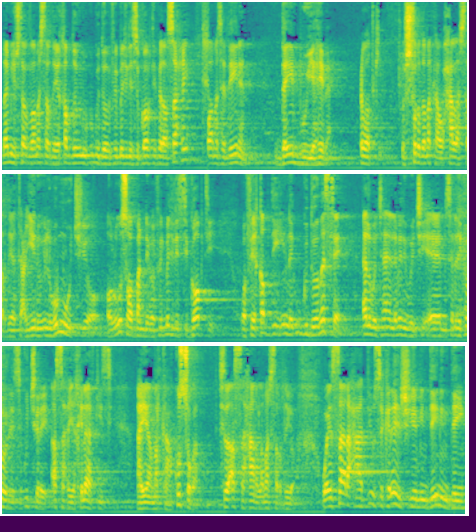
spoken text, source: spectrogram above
lam yushtarad lama shardiyo qabdu inuu ku gudoomo fi majlisi goobtii fil asaxi amase daynan dayn buu yahayba ciwadkii shuruda markaa waxaa la shardiya tacyiinuhu in lagu muujiyo oo lagu soo bandhigo fi majlisi goobtii wa fii qabdihi in lagu gudoomase alwajhaani labadii weji ee masaladii ka horreysay ku jiray asax iyo khilaafkiisi ayaa markaa ku sugan. Sida asaxaana lama shardiyo wain saalaxa haddii uusa kala heshiiyo min daynin dayn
